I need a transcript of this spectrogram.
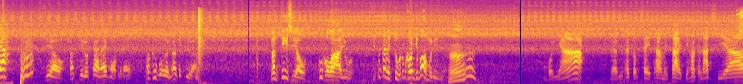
ยะเสียวเฮาขี่รถกล้าไล่หอบเลยได้เขาคือบ่เอิ้นเฮาจะเกลือนั่นตี้เสียวกูก็ว่าอยู่สิไปตั้งในตูดของเขาอยู่บ่มื้อนี้เนี่ยบ่ยากแบบนี้เฮาต้องใช้ท่าไม้ใต้ที่เฮาถนัดเสียว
